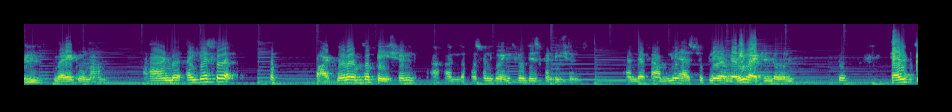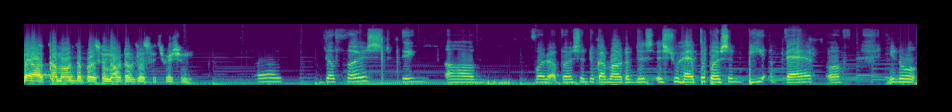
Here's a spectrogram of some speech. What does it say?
Very true ma'am. And i guess uh, the partner of the patient uh, and the person going through these conditions and their family has to play a very vital role to help uh, come out the person out of the situation. Uh, the first thing um, for a person to come out of this is to help the person be aware of you know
